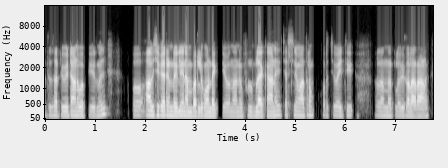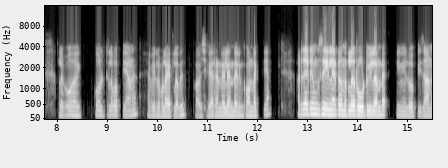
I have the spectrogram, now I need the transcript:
അത് സർട്ടിഫിക്കറ്റ് ആണ് പപ്പി വരുന്നത്. അപ്പോൾ ആവശ്യക്കാരുണ്ടെങ്കിൽ നമ്പറിൽ കോൺടാക്ട് ചെയ്യാവുന്നതാണ്. ഫുൾ ബ്ലാക്ക് ആണ്. ചെസ്റ്റിൽ മാത്രം കുറച്ച് വൈറ്റ് തന്നിട്ടുള്ള ഒരു കളറാണ് നല്ല ക്വാളിറ്റിയുള്ള പപ്പിയാണ് അവൈലബിൾ ആയിട്ടുള്ളത്. ആവശ്യക്കാരുണ്ടെങ്കിൽ എന്തായാലും കോൺടാക്ട് ചെയ്യാം. അടുത്തായിട്ട് നമുക്ക് സെയിലിനായിട്ട് വന്നിട്ടുള്ള റോഡ് വീലറിന്റെ ഫീമെയിൽ പപ്പീസാണ്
